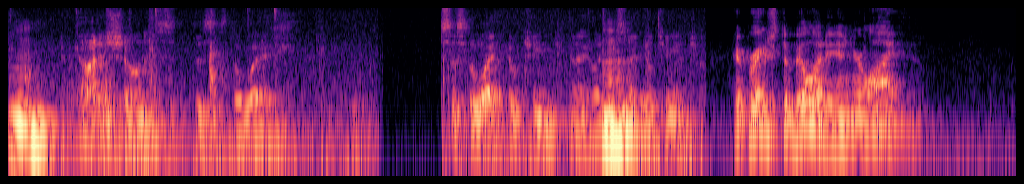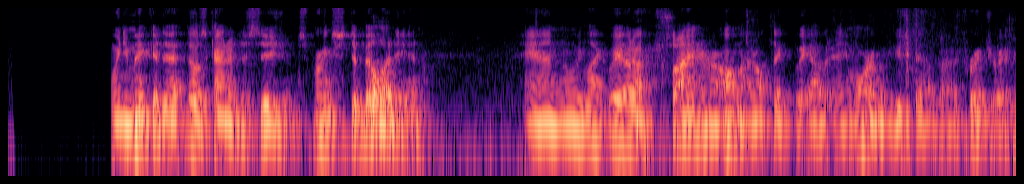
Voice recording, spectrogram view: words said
If God has shown us this is the way, this is the way, he'll change. You know, Like you Mhm. said, he'll change. It brings stability in your life. When you make it, those kind of decisions, brings stability and, and we, like, we had a sign in our home, I don't think we have it anymore, we used to have it on the refrigerator.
